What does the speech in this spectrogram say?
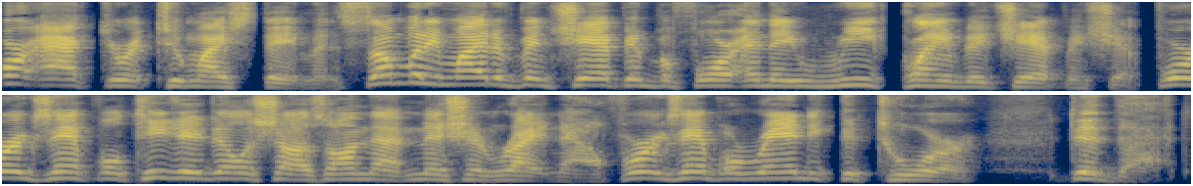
more accurate to my statement. Somebody might have been champion before and they reclaimed a championship. For example, TJ Dillashaw is on that mission right now. For example, Randy Couture did that.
